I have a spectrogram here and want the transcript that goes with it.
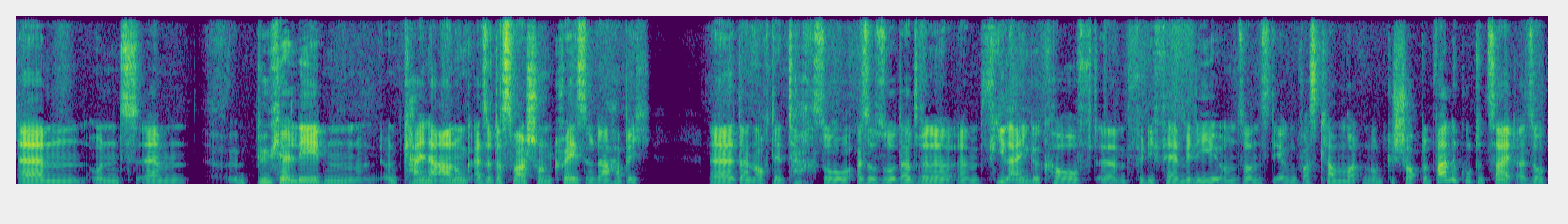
ähm, und ähm, Bücherläden und, und keine Ahnung. Also das war schon crazy. Und da habe ich äh, dann auch den Tag so, also so da drinnen ähm, viel eingekauft ähm, für die Family und sonst irgendwas, Klamotten und geshoppt und war eine gute Zeit. Also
